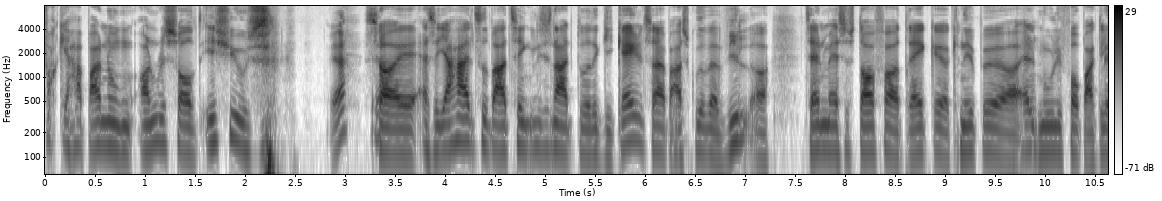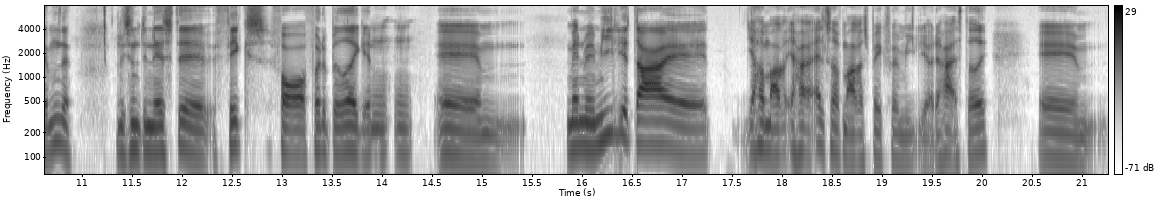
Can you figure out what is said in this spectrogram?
fuck, jeg har bare nogle unresolved issues. Ja. Så øh, altså, jeg har altid bare tænkt, lige så snart du ved, det gik galt, så er jeg bare skulle ud og være vild og tage en masse stoffer og drikke og knippe og alt muligt for at bare glemme det. Ligesom det næste fix for at få det bedre igen. Mm, mm. Øhm, men med Emilie, der, øh, jeg, havde meget, jeg har altid haft meget respekt for Emilie, og det har jeg stadig. Øhm,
